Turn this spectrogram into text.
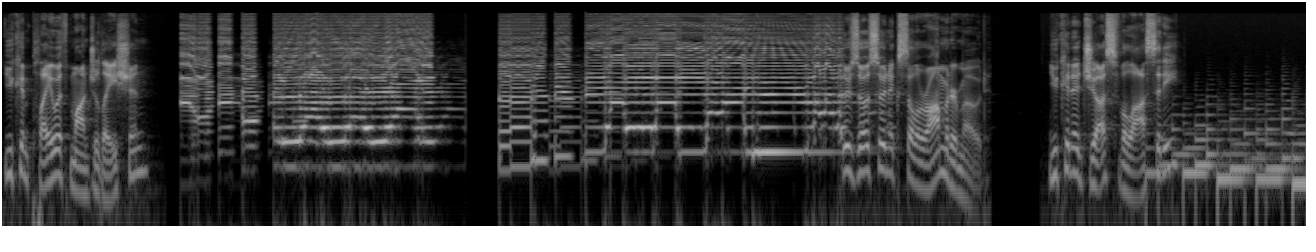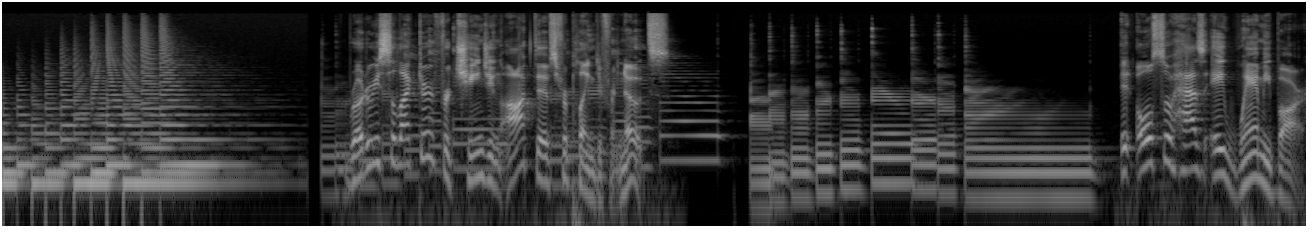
You can play with modulation, There's also an accelerometer mode. You can adjust velocity, rotary selector for changing octaves for playing different notes. It also has a whammy bar.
